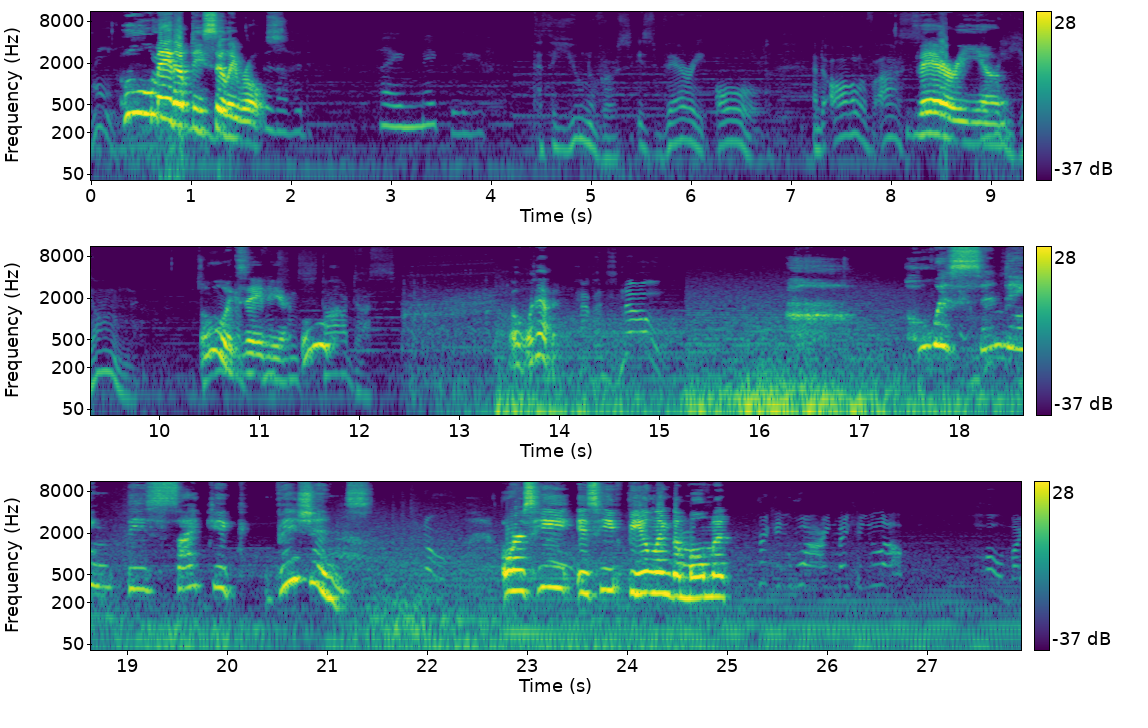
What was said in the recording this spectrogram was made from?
rules? Who made up these silly rules? Beloved, playing make believe. That the universe is very old, and all of us Very young. very young. Ooh, Xavier. ancient Ooh. Stardust. Oh, what happened? Heavens, no! Who is sending these psychic visions? Or is he is he feeling the moment? Drinking wine, making love. Oh, my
